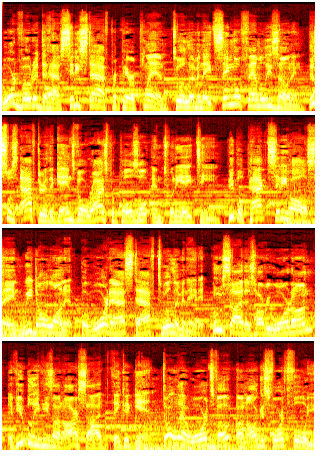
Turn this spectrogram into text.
Ward voted to have city staff prepare a plan to eliminate single-family zoning. This was after the Gainesville Rise proposal in 2018. People packed City Hall saying we don't want it, but Ward asked staff to eliminate it. Whose side is Harvey Ward on? If you believe he's on our side, think again. Don't let Ward's vote on August 4th fool you.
